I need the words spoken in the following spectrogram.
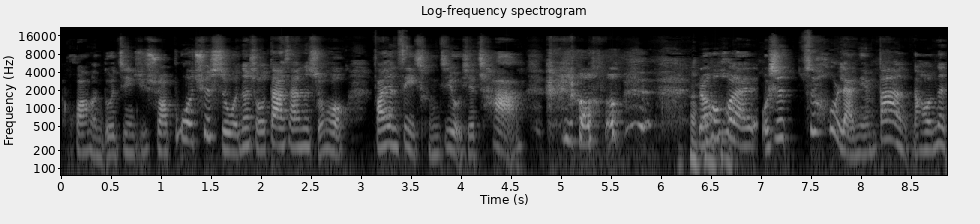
花很多劲去刷。不过确实，我那时候大三的时候发现自己成绩有些差，然后然后后来我是最后两年半，然后那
